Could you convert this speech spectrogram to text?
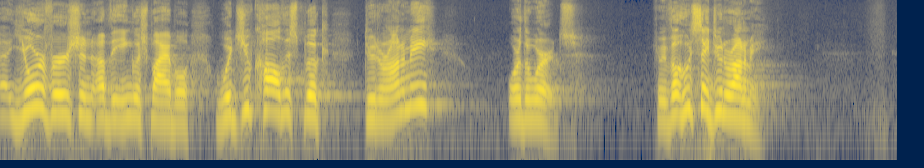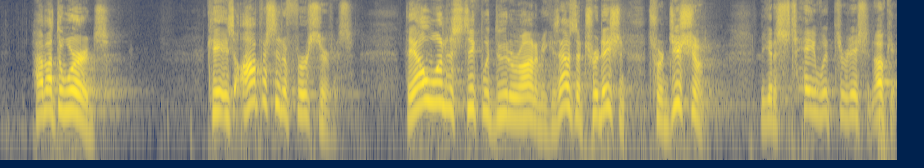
uh, your version of the English Bible, would you call this book Deuteronomy or the words? Can we vote? Who'd say Deuteronomy? How about the words? Okay, it's opposite of first service. They all wanted to stick with Deuteronomy because that was a tradition. Tradition. You got to stay with tradition. Okay,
